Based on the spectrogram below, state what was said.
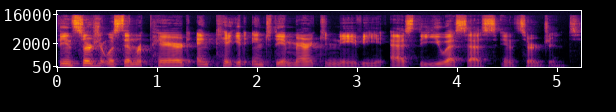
The insurgent was then repaired and taken into the American Navy as the USS Insurgent.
